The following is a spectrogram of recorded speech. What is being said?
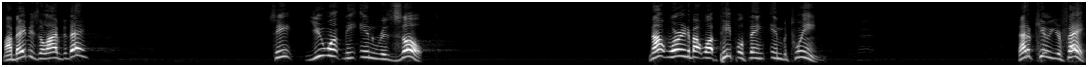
My baby's alive today. See, you want the end result. Not worrying about what people think in between. That'll kill your faith.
